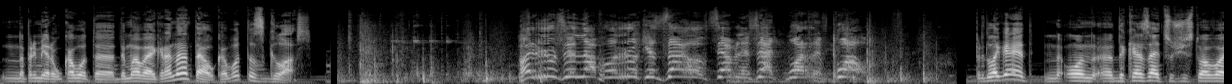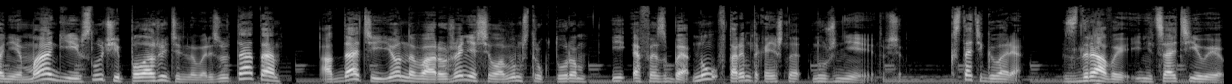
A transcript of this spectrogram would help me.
Например, у кого-то дымовая граната, а у кого-то с глаз. Оружие на пол, руки за голову, всем лежать, морды в пол! Предлагает он доказать существование магии и в случае положительного результата отдать ее на вооружение силовым структурам и ФСБ. Ну, вторым-то, конечно, нужнее это все. Кстати говоря, здравые инициативы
